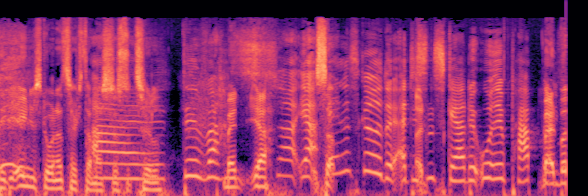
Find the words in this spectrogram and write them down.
Det er de engelske undertekster, man skal til. Det var Men ja, så... Jeg så- elskede det, at de sådan skærer det ud i pap, Man må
